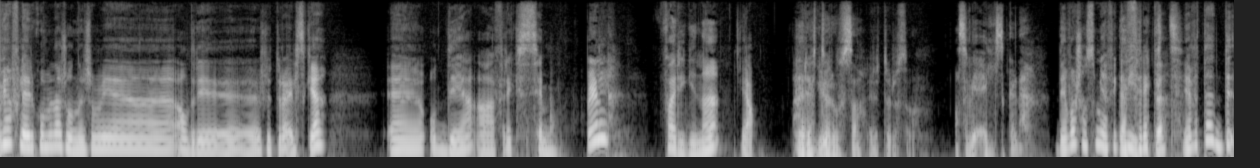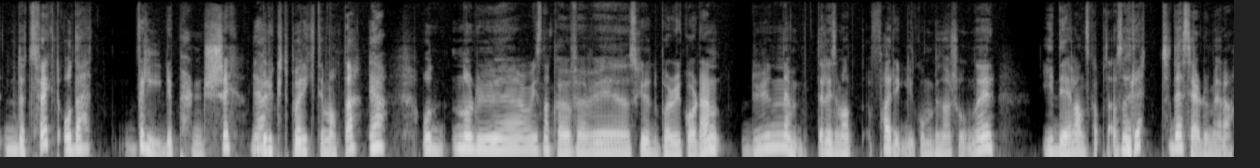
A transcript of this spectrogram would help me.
Men vi har flere kombinasjoner som vi eh, aldri slutter å elske. Eh, og det er for eksempel Fargene Ja. rødt og rosa. Rødt og rosa. Altså, vi elsker det. Det var sånn som jeg fikk Det er vite. frekt. Jeg vet det, er dødsfrekt, og det er veldig punchy, Ja. brukt på riktig måte. Ja. Og når du, eh, vi snakka jo før vi skrudde på recorderen, du nevnte liksom at fargekombinasjoner i det landskapet Altså rødt, det ser du mer av.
